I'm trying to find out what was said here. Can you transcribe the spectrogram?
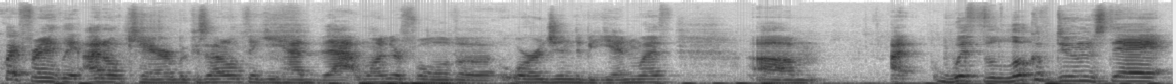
Quite frankly, I don't care because I don't think he had that wonderful of a origin to begin with. Um, I, with the look of Doomsday,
